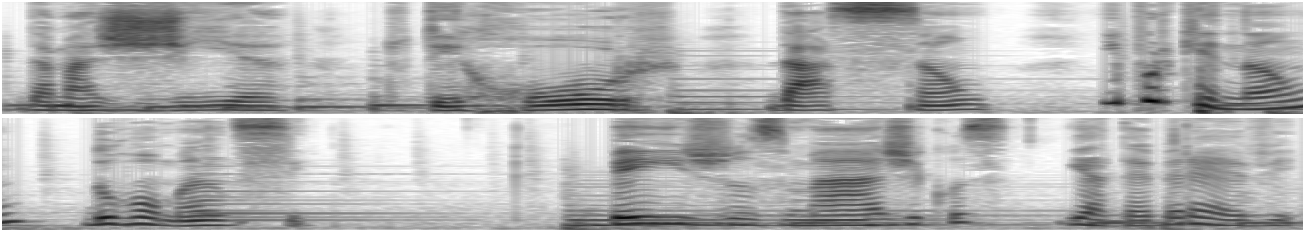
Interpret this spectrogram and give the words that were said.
da magia, do terror, da ação e, por que não, do romance. Beijos mágicos e até breve!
